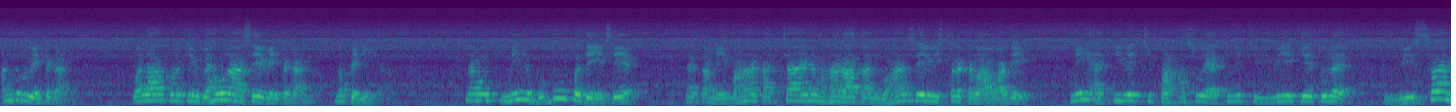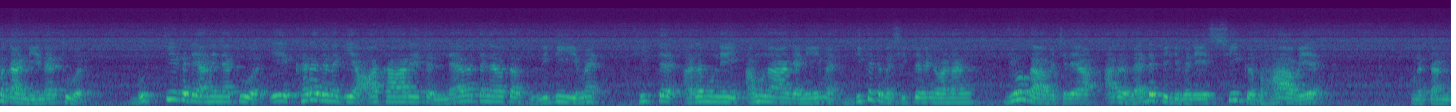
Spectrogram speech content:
අඳුරු වෙන්න ගන්නවා. වලාකුළකින් වැහුණාසේ වෙන්න ගන්න නොපෙනිය. නමුත් මේ බුදු උපදේශය නැත්නම් මේ මහා කච්චායන මහරහතන් වහන්සේ විස්තර කළා වගේ මේ ඇතිවෙච්ච පහසු ඇතිවෙච්ච විවේකයේ තුල විස්රාම ගන්නේ නැතුව බුද්ධියකට යන්නේ නැතුව ඒ කරගෙන ගිය ආකාරයට නැවත නැවතත් විදීම හිත අරමුණේ අමුණා ගැනීම දිගටම සිද්ධ වෙනවා නම් යෝගාවචරය අර වැඩපිළිවෙලේ ශීඝ්‍ර භාවය නැත්නම්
